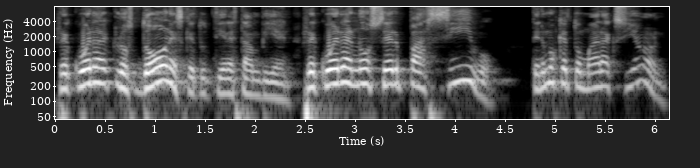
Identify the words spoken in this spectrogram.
Recuerda los dones que tú tienes también. Recuerda no ser pasivo. Tenemos que tomar acción.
